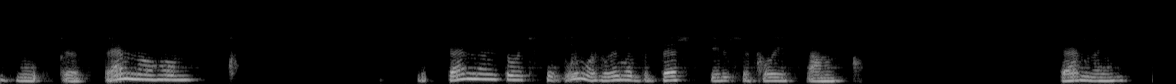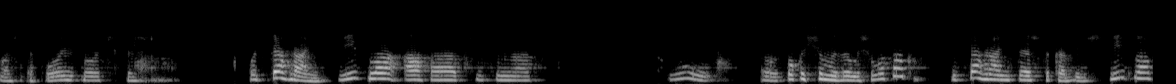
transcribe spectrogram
від е, темного темної точки, і, можливо, теж більш якоїсь там темної, ось такої точки. Ось ця грань світла, ага, тут у нас. Ну, поки що ми залишимо так. І ця грань теж така більш світла.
